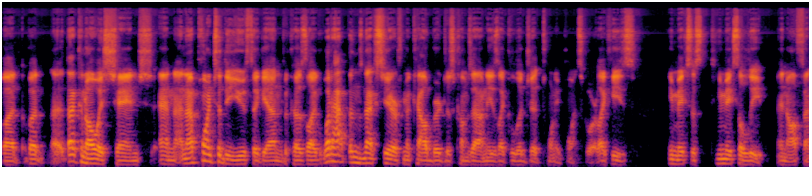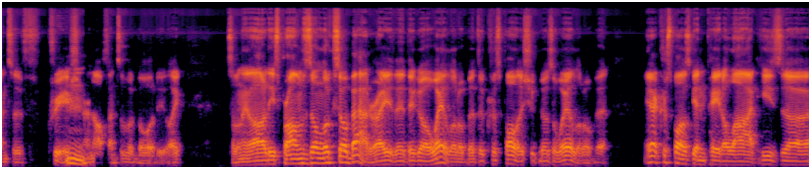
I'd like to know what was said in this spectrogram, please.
But but uh, that can always change. And and I point to the youth again because like what happens next year if Mikal Bridges comes out and he's like a legit 20 point scorer? Like he's he makes us he makes a leap in offensive creation mm. and offensive ability. Like suddenly a lot of these problems don't look so bad, right? They, they go away a little bit. The Chris Paul issue goes away a little bit. Yeah, Chris Paul is getting paid a lot. He's uh,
